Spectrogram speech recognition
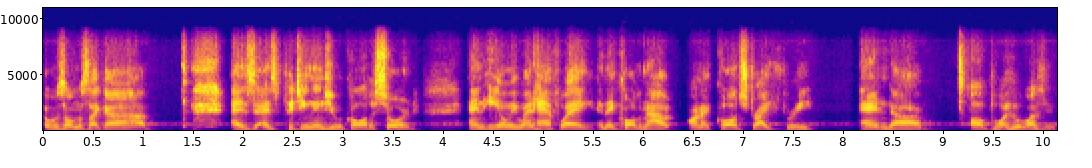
It was almost like a as as pitching ninja would call it, a sword. And he only went halfway, and they called him out on a called strike three. And uh, oh boy, who was it?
